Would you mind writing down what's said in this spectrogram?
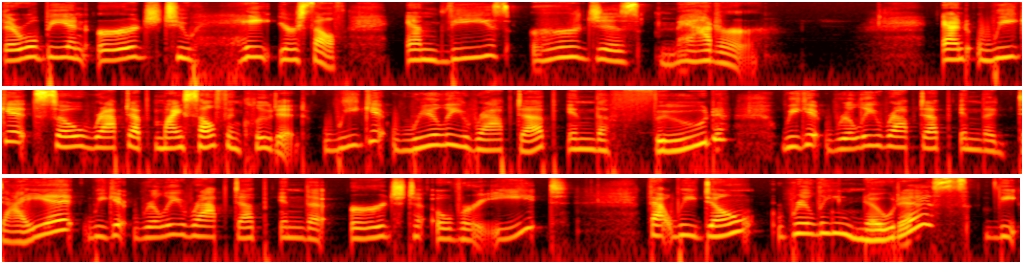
there will be an urge to hate yourself. And these urges matter. And we get so wrapped up, myself included, we get really wrapped up in the food. We get really wrapped up in the diet. We get really wrapped up in the urge to overeat that we don't really notice the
